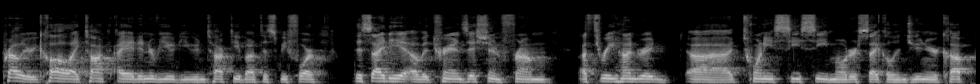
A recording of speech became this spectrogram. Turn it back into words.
probably recall I talked, I had interviewed you and talked to you about this before. This idea of a transition from a 320 uh, cc motorcycle in Junior Cup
